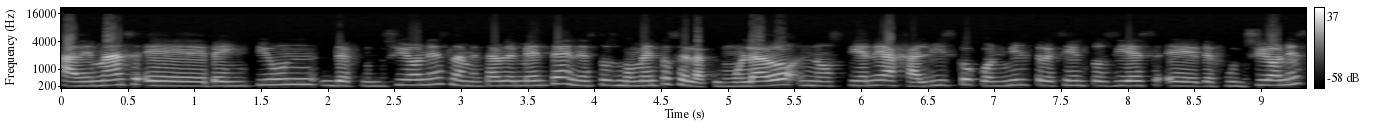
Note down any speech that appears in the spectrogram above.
Además, eh, 21 defunciones, lamentablemente. En estos momentos el acumulado nos tiene a Jalisco con 1.310 eh, defunciones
